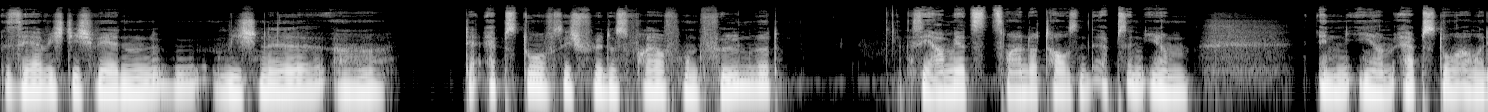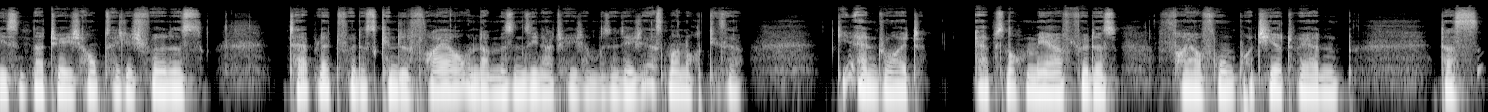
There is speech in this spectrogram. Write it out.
sehr wichtig werden, wie schnell äh, der App Store sich für das Fire Phone füllen wird. Sie haben jetzt 200.000 Apps in ihrem in ihrem App Store, aber die sind natürlich hauptsächlich für das Tablet, für das Kindle Fire und da müssen sie natürlich, da müssen natürlich erstmal noch diese die Android Apps noch mehr für das Fire Phone portiert werden. Das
